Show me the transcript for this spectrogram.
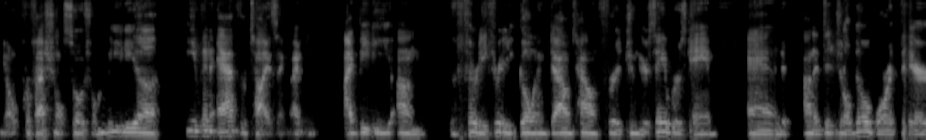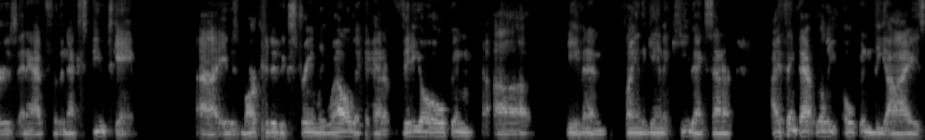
you know, professional social media, even advertising. I mean, I'd be on the 33 going downtown for a Junior Sabres game, and on a digital billboard, there's an ad for the next Beauts game. Uh, it was marketed extremely well. They had a video open, uh, even in playing the game at KeyBank Center. I think that really opened the eyes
